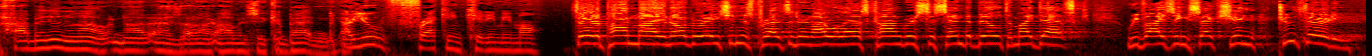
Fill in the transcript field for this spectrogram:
I've been in and out, not as uh, obviously combatant. Are you fracking kidding me, Mo? Third, upon my inauguration as president, I will ask Congress to send a bill to my desk revising Section 230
